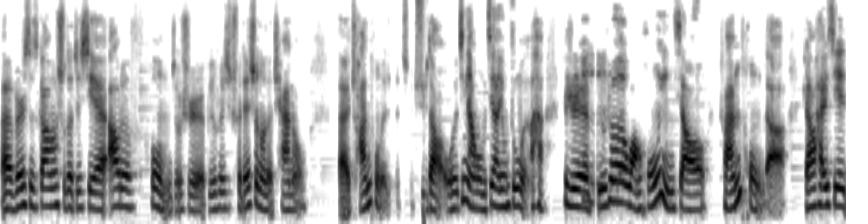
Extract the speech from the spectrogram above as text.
呃 versus 刚刚说的这些 out of home，就是比如说 traditional 的 channel，呃传统的渠道，我尽量我们尽量用中文啊，就是比如说网红营销。传统的，然后还有一些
